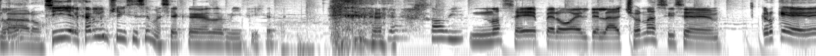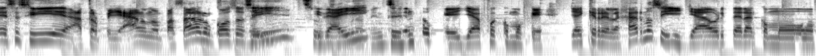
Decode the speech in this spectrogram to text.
No. Claro. Sí, el Harlem Shake sí se me hacía cagado a mí, fíjate. Bien. No sé, pero el de la chona sí se. Creo que ese sí atropellaron o pasaron cosas Sí, Y de ahí siento que ya fue como que ya hay que relajarnos y ya ahorita eran como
